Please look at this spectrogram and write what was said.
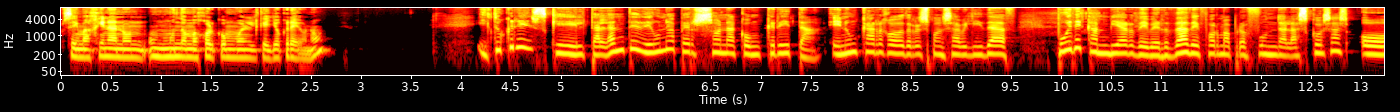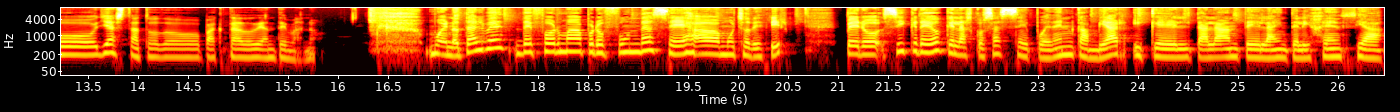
se imaginan un, un mundo mejor como el que yo creo, ¿no? ¿Y tú crees que el talante de una persona concreta en un cargo de responsabilidad puede cambiar de verdad de forma profunda las cosas o ya está todo pactado de antemano? Bueno, tal vez de forma profunda sea mucho decir, pero sí creo que las cosas se pueden cambiar y que el talante, la inteligencia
